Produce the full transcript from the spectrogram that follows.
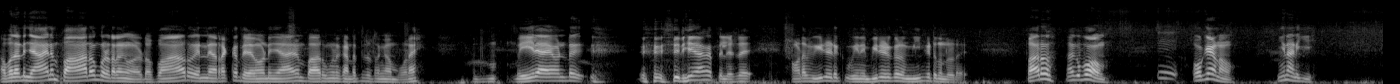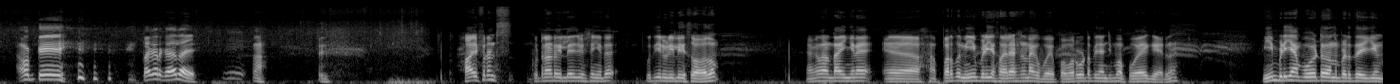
അപ്പോൾ അതായത് ഞാനും പാറും കൂടെ ഇറങ്ങും കേട്ടോ. പാറും എന്നെ ഇറക്കത്തില്ല. അതുകൊണ്ട് ഞാനും പാറും കൂടെ കണ്ടത്തിട്ട് ഇറങ്ങാൻ പോണേ. അപ്പം വെയിലായതുകൊണ്ട് ശരിയാകത്തില്ല. പക്ഷേ അവിടെ വീഡിയോ എടുക്കും പിന്നെ വീടെടുക്കണം മീൻ കിട്ടുന്നുണ്ട് ഇവിടെ പാറു നമുക്ക് പോവാം. ഓക്കെ ആണോ? ഇങ്ങനെ ആണെങ്കിൽ ഓക്കെ തകർക്കാം അല്ലേ ആ. ഹായ് ഫ്രണ്ട്സ് കുട്ടനാട് വില്ലേജ് ഫിഷിങ്ങിന്റെ പുതിയ വീഡിയോയിലേക്ക് സ്വാഗതം. ഞങ്ങളുണ്ടാ ഇങ്ങനെ അപ്പുറത്ത് മീൻ പിടിക്കാൻ സലേഷനൊക്കെ പോയി. പവർ കൂട്ടത്തിൽ ഞാൻ ചുമ്മാ പോയേക്കായിരുന്നു. മീൻ പിടിക്കാൻ പോയിട്ട് വന്നപ്പോഴത്തേക്കും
